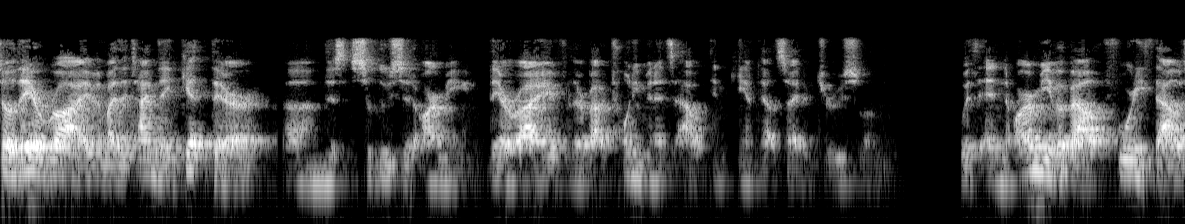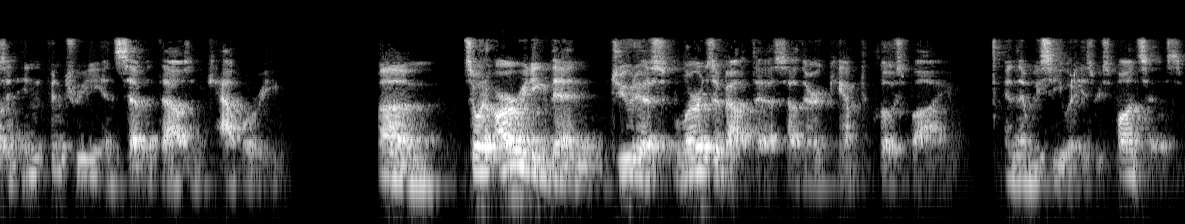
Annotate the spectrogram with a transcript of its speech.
So they arrive, and by the time they get there, um, this Seleucid army they arrive, they're about 20 minutes out encamped outside of Jerusalem with an army of about 40,000 infantry and 7,000 cavalry. Um, so in our reading then, Judas learns about this, how they're encamped close by, and then we see what his response is.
